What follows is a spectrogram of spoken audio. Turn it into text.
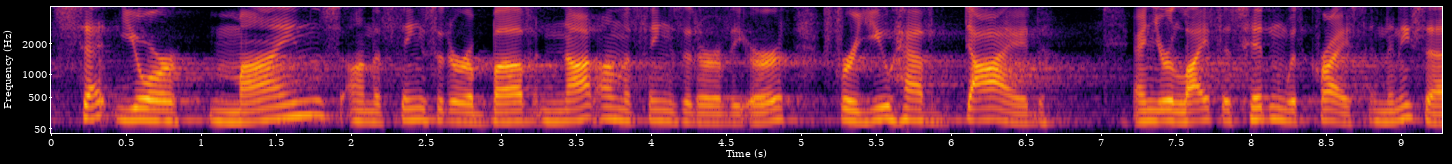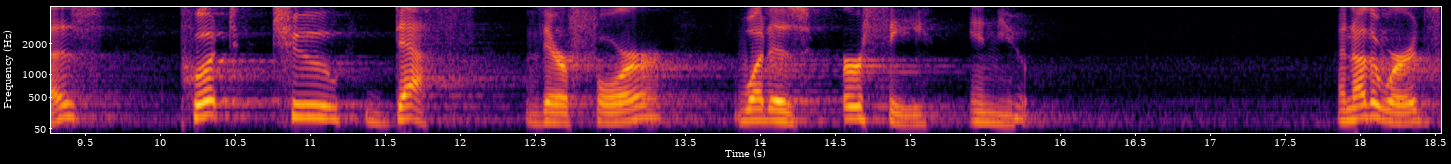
Set your minds on the things that are above, not on the things that are of the earth, for you have died, and your life is hidden with Christ. And then he says, Put to death, therefore, what is earthy in you. In other words,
